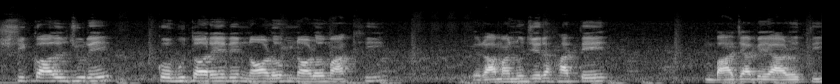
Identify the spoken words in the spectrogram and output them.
শিকল জুড়ে কবুতরের নরম নরম আখি, রামানুজের হাতে বাজাবে আরতি।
